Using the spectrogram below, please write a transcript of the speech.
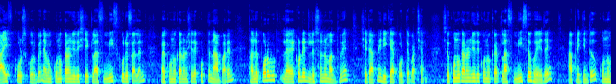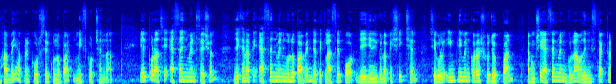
লাইভ কোর্স করবেন এবং কোনো কারণে যদি সেই ক্লাস মিস করে ফেলেন বা কোনো কারণে সেটা করতে না পারেন, তাহলে পরবর্তী রেকর্ডেড লেসনের মাধ্যমে সেটা আপনি রিক্যাপ করতে পারছেন। সো কোনো কারণে যদি কোনো ক্লাস মিসও হয়ে যায়, আপনি কিন্তু কোনোভাবেই আপনার কোর্সের কোনো পার্ট মিস করছেন না। এরপর আছে অ্যাসাইনমেন্ট সেশন যেখানে আপনি অ্যাসাইনমেন্টগুলো পাবেন যাতে ক্লাসের পর যে জিনিসগুলো আপনি শিখছেন সেগুলো ইমপ্লিমেন্ট করার সুযোগ পান এবং সেই অ্যাসাইনমেন্টগুলো আমাদের ইনস্ট্রাক্টর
